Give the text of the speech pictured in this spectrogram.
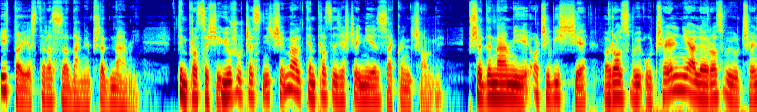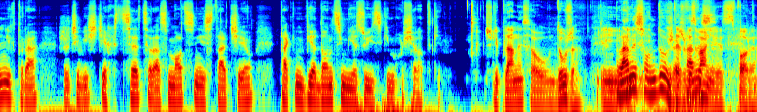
I to jest teraz zadanie przed nami. W tym procesie już uczestniczymy, ale ten proces jeszcze nie jest zakończony. Przed nami oczywiście rozwój uczelni, ale rozwój uczelni, która rzeczywiście chce coraz mocniej stać się takim wiodącym jezuickim ośrodkiem. Czyli plany są duże. I, plany są duże. I też plany, wyzwanie jest spore.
